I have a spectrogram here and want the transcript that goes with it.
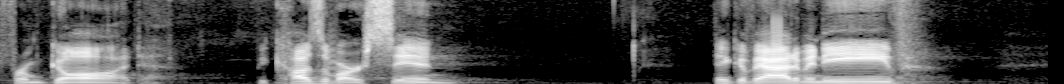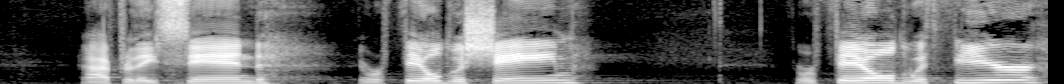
from God because of our sin. Think of Adam and Eve. After they sinned, they were filled with shame, they were filled with fear,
